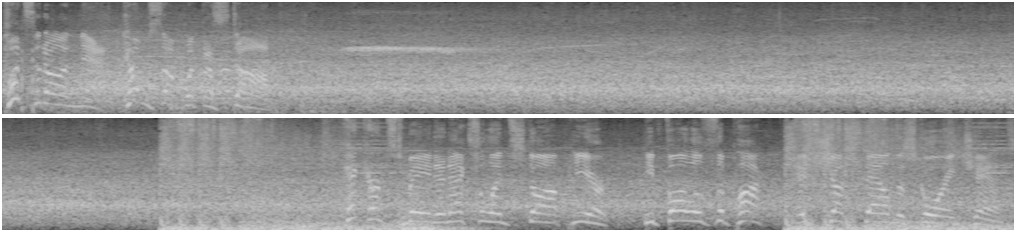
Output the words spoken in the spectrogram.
Puts it on net. Comes up with the stop. Pickard's made an excellent stop here. He follows the puck and shuts down the scoring chance.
